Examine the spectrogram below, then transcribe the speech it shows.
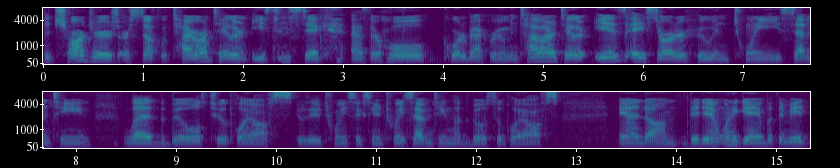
The Chargers are stuck with Tyrod Taylor and Easton Stick as their whole quarterback room. And Tyrod Taylor is a starter who in 2017 led the Bills to the playoffs. It was either 2016 or 2017 led the Bills to the playoffs. And um, they didn't win a game, but they made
